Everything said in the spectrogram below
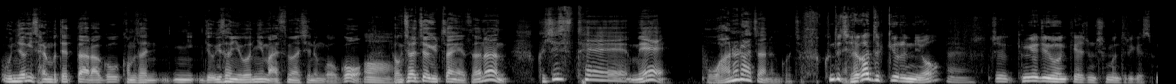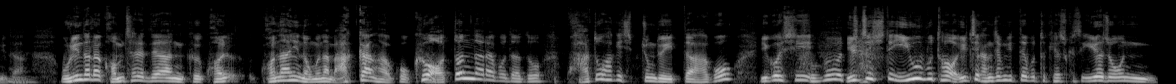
운영이 잘못됐다라고 검사 이제 의선 의원님 말씀하시는 거고 어. 경찰 쪽 입장에서는 그 시스템에 보완을 하자는 거죠. 근데 제가 듣기로는요. 네. 저 김경진 의원께 좀 질문 드리겠습니다. 우리나라 검찰에 대한 그 권, 권한이 너무나 막강하고 그 어떤 나라보다도 과도하게 집중돼 있다 하고 이것이 일제 시대 이후부터 일제 강점기 때부터 계속해서 이어져 온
